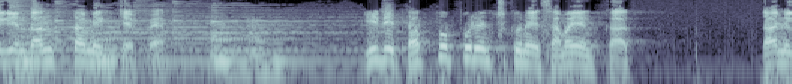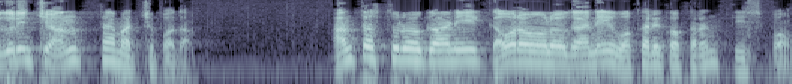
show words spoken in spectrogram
జరిగిందంతా మీకు చెప్పాను. ఇది తప్పు పూరించుకునే సమయం కాదు. దాని గురించి అంతా మర్చిపోదాం. అంతస్తులో గాని గౌరవంలో గాని ఒకరికొకరం తీసిపోం.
